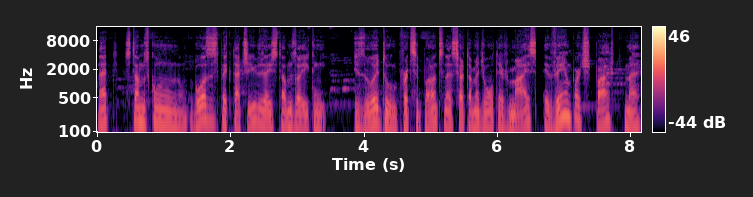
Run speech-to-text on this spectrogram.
Né? Estamos com boas expectativas, já estamos aí com 18 participantes, né? Certamente vão ter mais. E venham participar, né,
